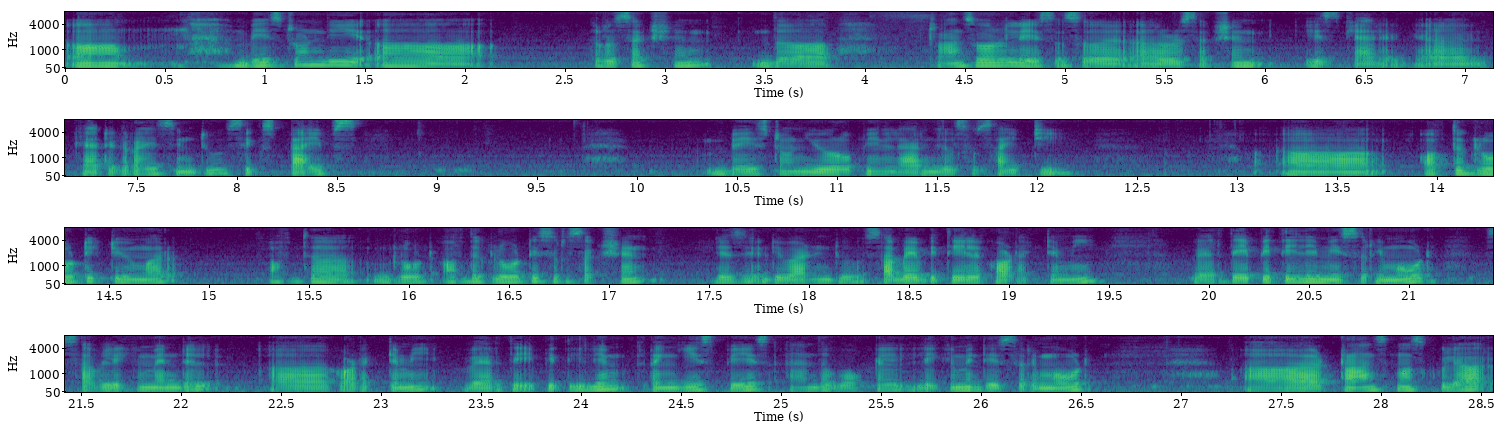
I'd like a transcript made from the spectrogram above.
Um, based on the uh, resection, the transoral laser uh, resection is uh, categorized into six types based on European Laryngeal Society. Uh, of the glottic tumor, of the glot of the glottis resection, is divided into subepithelial cordectomy, where the epithelium is removed, subligamental uh, cordectomy, where the epithelium, Reinke space, and the vocal ligament is removed uh, transmuscular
